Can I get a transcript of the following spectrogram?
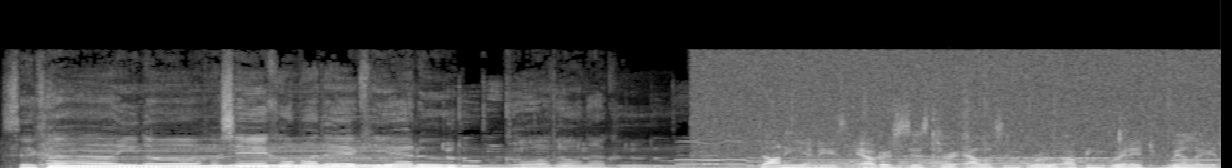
世界の端っこまで消えることなく Donnie and his elder sister Allison grew up in Greenwich Village.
